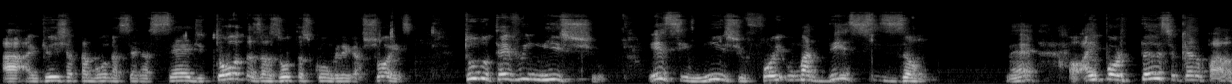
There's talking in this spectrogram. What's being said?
a, a Igreja Taboão da Serra sede, todas as outras congregações, tudo teve um início. Esse início foi uma decisão. Né? A importância, eu quero parar,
